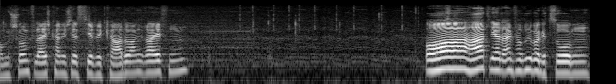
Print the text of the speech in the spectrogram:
Komm schon, vielleicht kann ich jetzt hier Ricardo angreifen. Oh, Hartley hat einfach rübergezogen.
